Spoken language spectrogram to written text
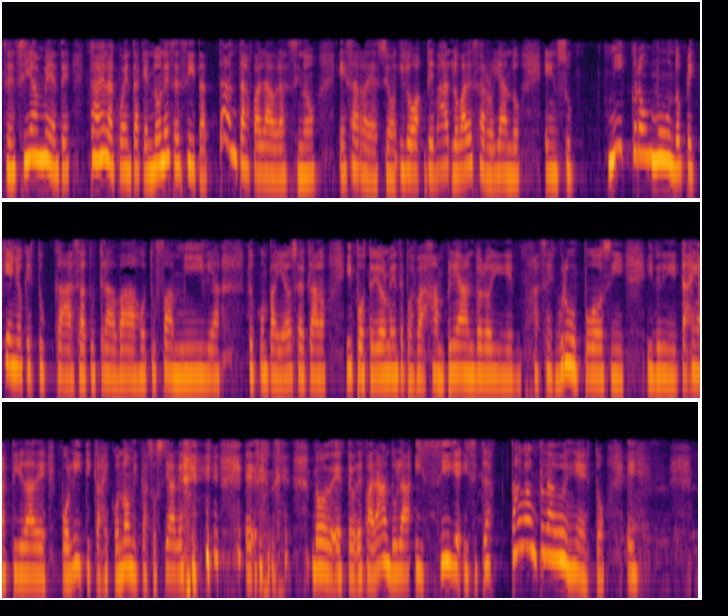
sencillamente cae en la cuenta que no necesita tantas palabras, sino esa radiación y lo, lo va desarrollando en su micromundo pequeño que es tu casa, tu trabajo, tu familia, tus compañeros cercanos y posteriormente pues vas ampliándolo y haces grupos y, estás en actividades políticas, económicas, sociales, eh, no, este, de farándula y sigue y si estás tan anclado en esto eh,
